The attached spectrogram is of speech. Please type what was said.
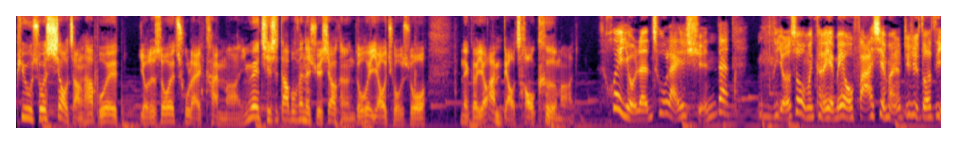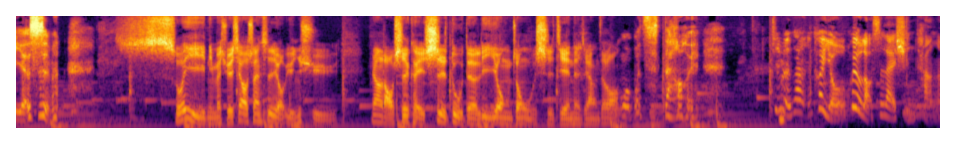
譬如说校长他不会有的时候会出来看吗？因为其实大部分的学校可能都会要求说，那个要按表操课嘛。会有人出来巡，但有的时候我们可能也没有发现反正继续做自己的事嘛。所以你们学校算是有允许让老师可以适度的利用中午时间的这样子喽？我不知道哎，基本上会有 会有老师来巡堂啊，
